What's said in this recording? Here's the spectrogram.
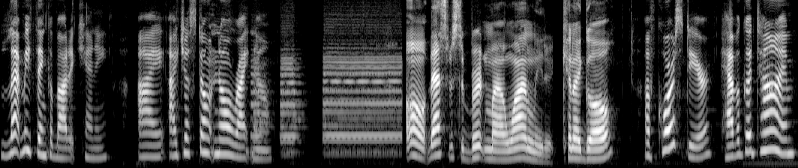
Let me think about it, Kenny. I I just don't know right now. Oh, that's Mr. Burton, my Awana leader. Can I go? Of course, dear. Have a good time.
